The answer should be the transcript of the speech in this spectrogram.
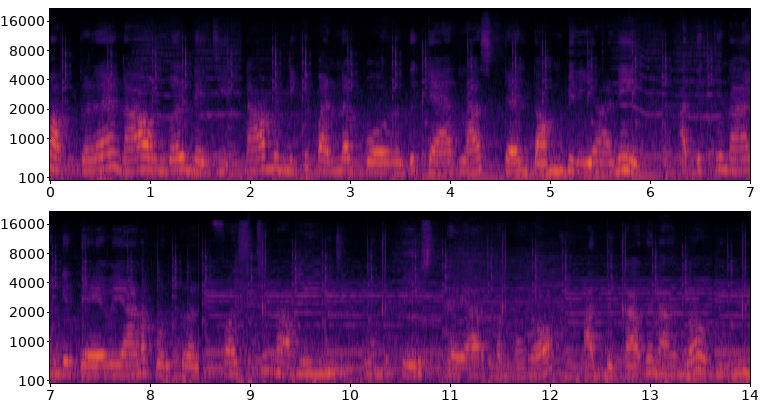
மக்களே நான் உங்கள் நெஜி. நாம் இன்னைக்கு பண்ண போகிறது கேரளா ஸ்டைல் தம் பிரியாணி. அதுக்கு நான் இங்கே தேவையான பொருட்கள். ஃபஸ்ட்டு நாம் இஞ்சி பூண்டு பேஸ்ட் தயார் பண்ணுறோம். அதுக்காக நாங்கள் உள்ளி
